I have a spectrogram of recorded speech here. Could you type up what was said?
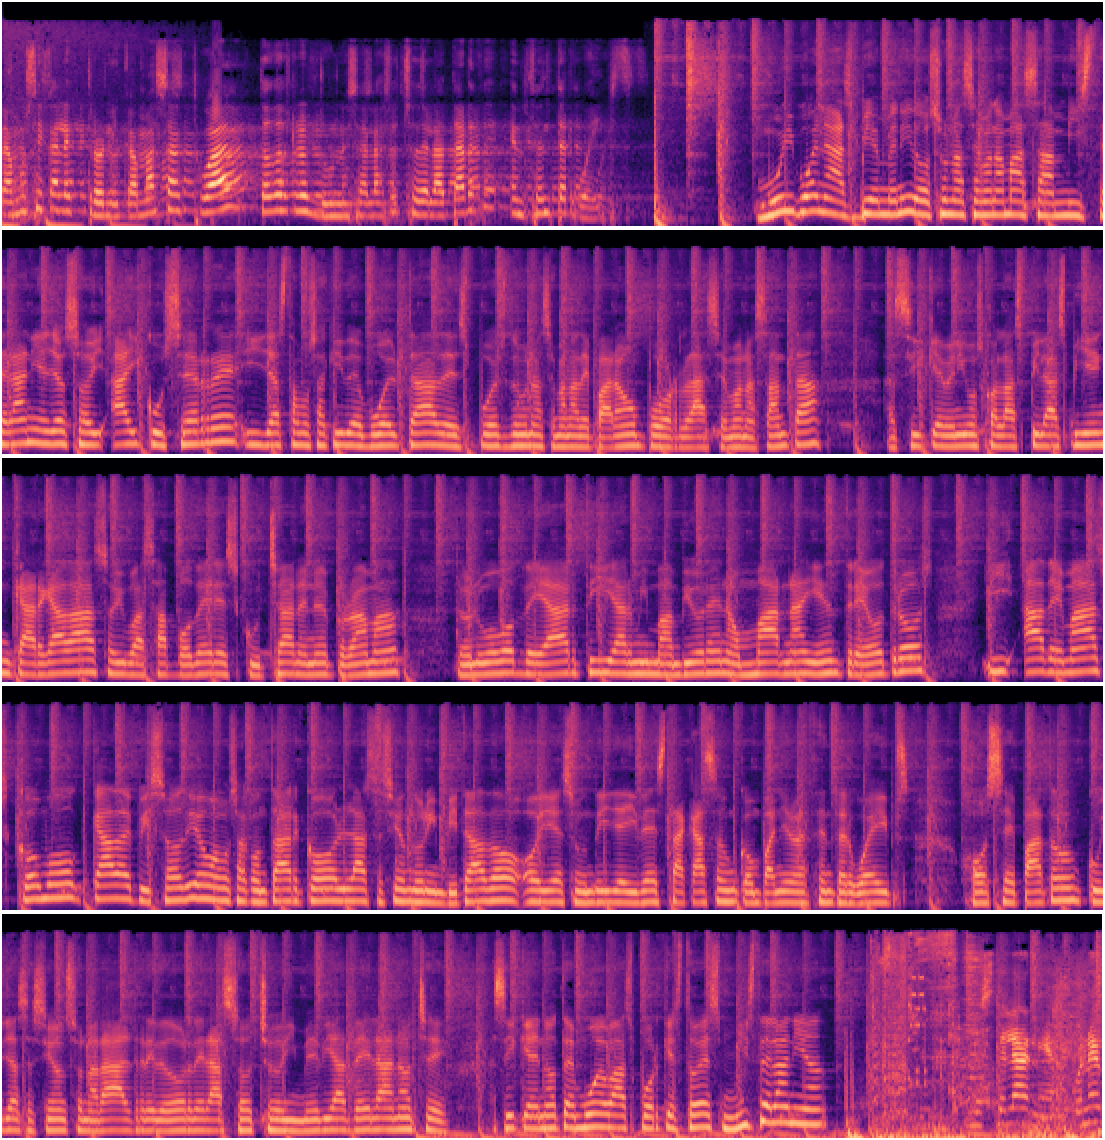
La música electrónica más actual todos los lunes a las 8 de la tarde en Center Waves. Muy buenas, bienvenidos una semana más a Miscelánea. Yo soy R y ya estamos aquí de vuelta después de una semana de parón por la Semana Santa. Así que venimos con las pilas bien cargadas. Hoy vas a poder escuchar en el programa lo nuevo de Artie, Armin Van Buren, Omar y entre otros. Y además, como cada episodio, vamos a contar con la sesión de un invitado. Hoy es un DJ de esta casa, un compañero de Center Waves, José Patton, cuya sesión sonará alrededor de las 8 y media de la noche. Así que no te muevas porque esto es Miscelánea. Miscelánea con el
